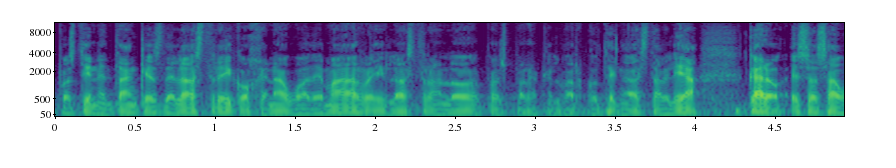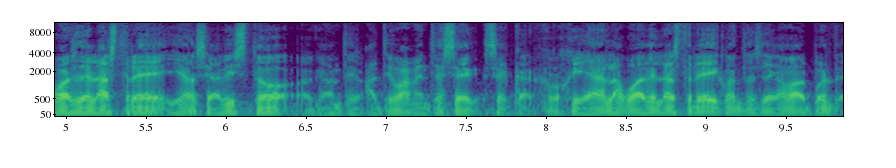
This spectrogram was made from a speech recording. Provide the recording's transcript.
pues tienen tanques de lastre y cogen agua de mar y lastran pues, para que el barco tenga estabilidad. Claro, esas aguas de lastre ya se ha visto, antiguamente se, cogía el agua de lastre y cuando llegaba al puerto,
